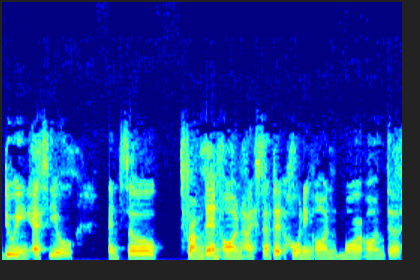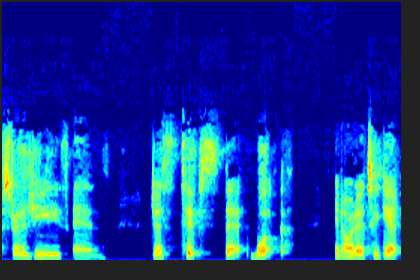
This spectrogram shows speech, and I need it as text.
doing SEO. And so from then on, I started honing on more on the strategies and just tips that work in mm-hmm. order to get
